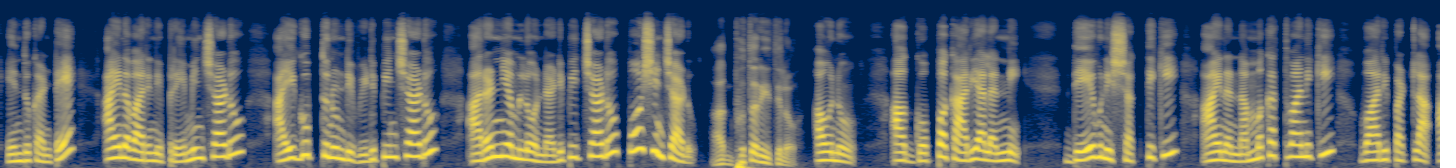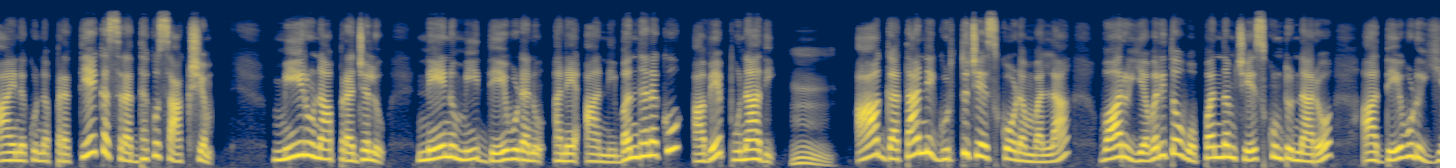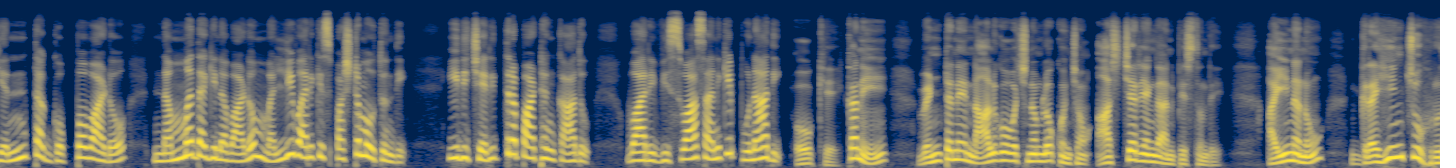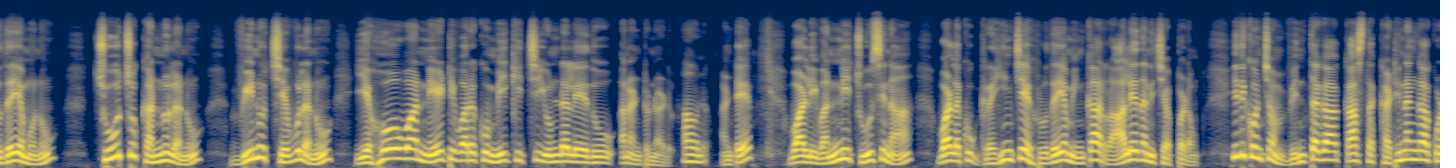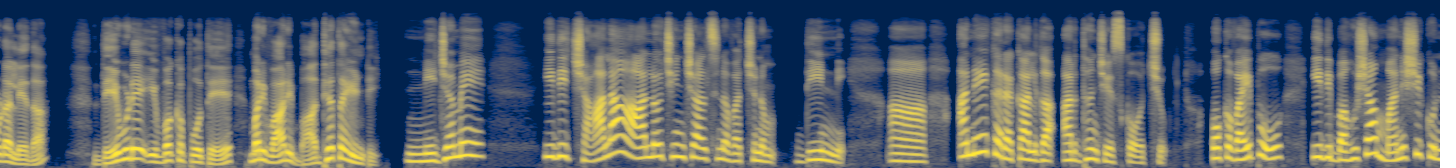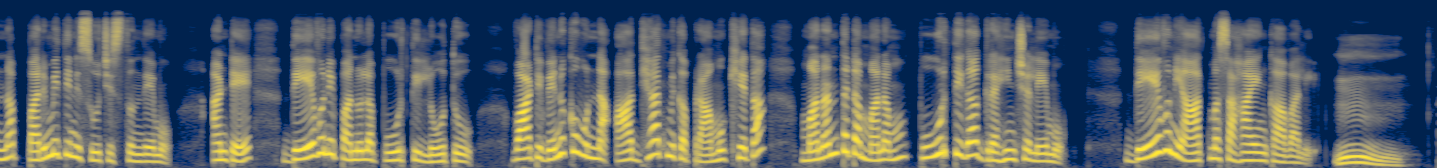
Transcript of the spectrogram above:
ఎందుకంటే ఆయన వారిని ప్రేమించాడు ఐగుప్తు నుండి విడిపించాడు అరణ్యంలో నడిపించాడు పోషించాడు. అద్భుత రీతిలో. అవును ఆ గొప్ప కార్యాలన్నీ దేవుని శక్తికి ఆయన నమ్మకత్వానికి వారి పట్ల ఆయనకున్న ప్రత్యేక శ్రద్ధకు సాక్ష్యం. మీరు నా ప్రజలు నేను మీ దేవుడను అనే ఆ నిబంధనకు అవే పునాది. ఆ గతాన్ని గుర్తు చేసుకోవడం వల్ల వారు ఎవరితో ఒప్పందం చేసుకుంటున్నారో ఆ దేవుడు ఎంత గొప్పవాడో నమ్మదగినవాడో మళ్ళీ వారికి స్పష్టమవుతుంది. ఇది చరిత్రపాఠం కాదు వారి విశ్వాసానికి పునాది. ఓకే కాని వెంటనే నాలుగో వచనంలో కొంచెం ఆశ్చర్యంగా అనిపిస్తుంది. అయినను గ్రహించు హృదయమును చూచు కన్నులను విను చెవులను యెహోవా నేటి వరకు మీకిచ్చి ఉండలేదు అనంటున్నాడు. అవును. అంటే వాళ్ళివన్నీ చూసినా వాళ్ళకు గ్రహించే హృదయం ఇంకా రాలేదని చెప్పడం. ఇది కొంచెం వింతగా కాస్త కఠినంగా కూడా లేదా? దేవుడే ఇవ్వకపోతే మరి వారి బాధ్యత ఏంటి? నిజమే. ఇది చాలా ఆలోచించాల్సిన వచనం దీన్ని. అనేక రకాలుగా అర్థం చేసుకోవచ్చు. ఒకవైపు ఇది బహుశా మనిషికున్న పరిమితిని సూచిస్తుందేమో. అంటే దేవుని పనుల పూర్తి లోతు వాటి వెనుక ఉన్న ఆధ్యాత్మిక ప్రాముఖ్యత మనంతట మనం పూర్తిగా గ్రహించలేము. దేవుని ఆత్మ సహాయం కావాలి.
